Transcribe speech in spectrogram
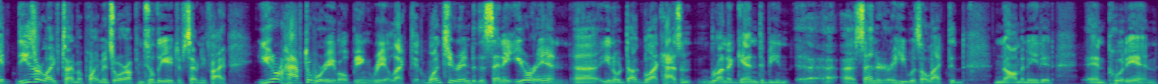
if these are lifetime appointments or up until the age of 75, you don't have to worry about being reelected. Once you're into the Senate, you're in. Uh, you know, Doug Black hasn't run again to be a, a senator. He was elected, nominated, and put in.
